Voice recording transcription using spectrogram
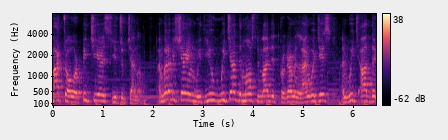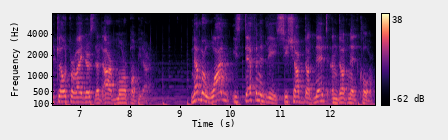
back to our Pitcheers YouTube channel. I'm going to be sharing with you which are the most demanded programming languages and which are the cloud providers that are more popular. Number one is definitely C Sharp.NET and .NET Core.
